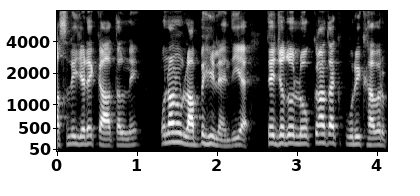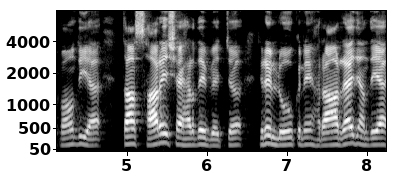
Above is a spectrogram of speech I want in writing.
ਅਸਲੀ ਜਿਹੜੇ ਕਾਤਲ ਨੇ, ਉਹਨਾਂ ਨੂੰ ਲੱਭ ਹੀ ਲੈਂਦੀ ਹੈ ਤੇ ਜਦੋਂ ਲੋਕਾਂ ਤੱਕ ਪੂਰੀ ਖਬਰ ਪਹੁੰਚਦੀ ਹੈ, ਤਾਂ ਸਾਰੇ ਸ਼ਹਿਰ ਦੇ ਵਿੱਚ ਜਿਹੜੇ ਲੋਕ ਨੇ ਹੈਰਾਨ ਰਹਿ ਜਾਂਦੇ ਆ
